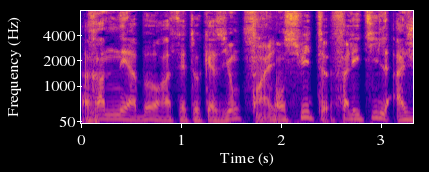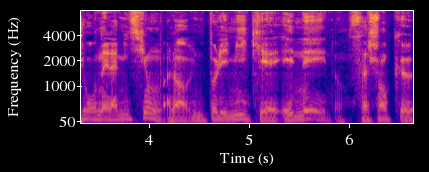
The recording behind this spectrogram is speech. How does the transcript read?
ramené à bord à cette occasion. Ouais. Ensuite, fallait-il ajourner la mission? Alors une polémique est, est née, sachant que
